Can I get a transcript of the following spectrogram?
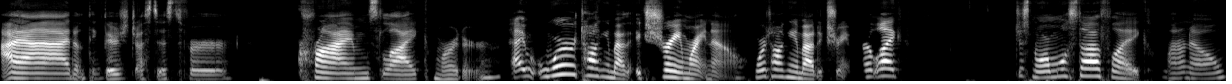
I don't think there's justice for crimes like murder. I, we're talking about extreme right now. We're talking about extreme, but like just normal stuff, like I don't know,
